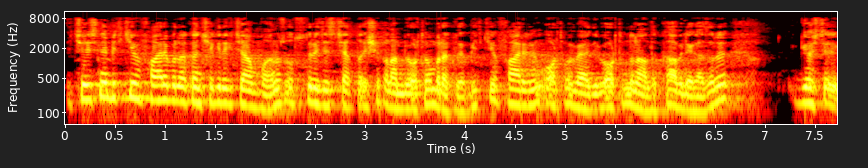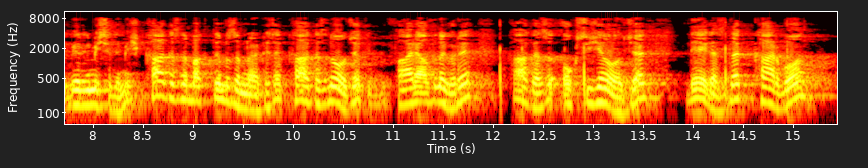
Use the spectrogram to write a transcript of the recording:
İçerisine bitki ve fare bırakan çekirdek cam fanus 30 derece sıcaklıkta ışık alan bir ortama bırakılıyor. Bitki ve farenin ortama verdiği bir ortamdan aldığı K bile gazları gösteri verilmiştir demiş. K gazına baktığımız zaman arkadaşlar K gazı ne olacak? Fare aldığına göre K gazı oksijen olacak. L gazı da karbon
